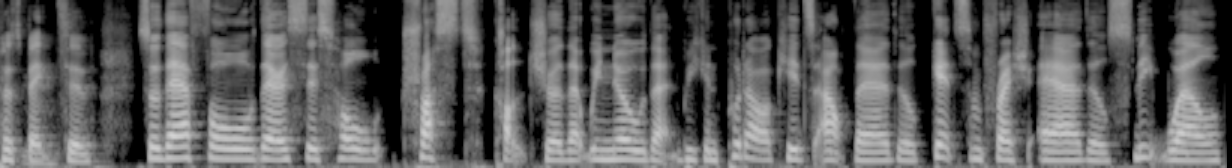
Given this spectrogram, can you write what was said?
perspective. So, therefore, there's this whole trust culture that we know that we can put our kids out there. They'll get some fresh air. They'll sleep well,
